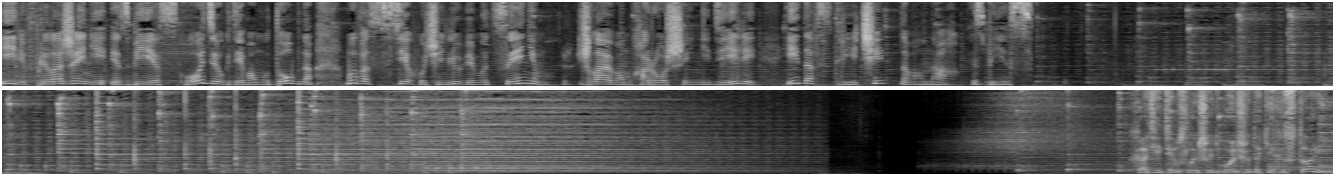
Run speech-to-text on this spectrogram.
или в приложении SBS Audio, где вам удобно. Мы вас всех очень любим и ценим. Желаю вам хорошей недели и до встречи на волнах SBS. Хотите услышать больше таких историй?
